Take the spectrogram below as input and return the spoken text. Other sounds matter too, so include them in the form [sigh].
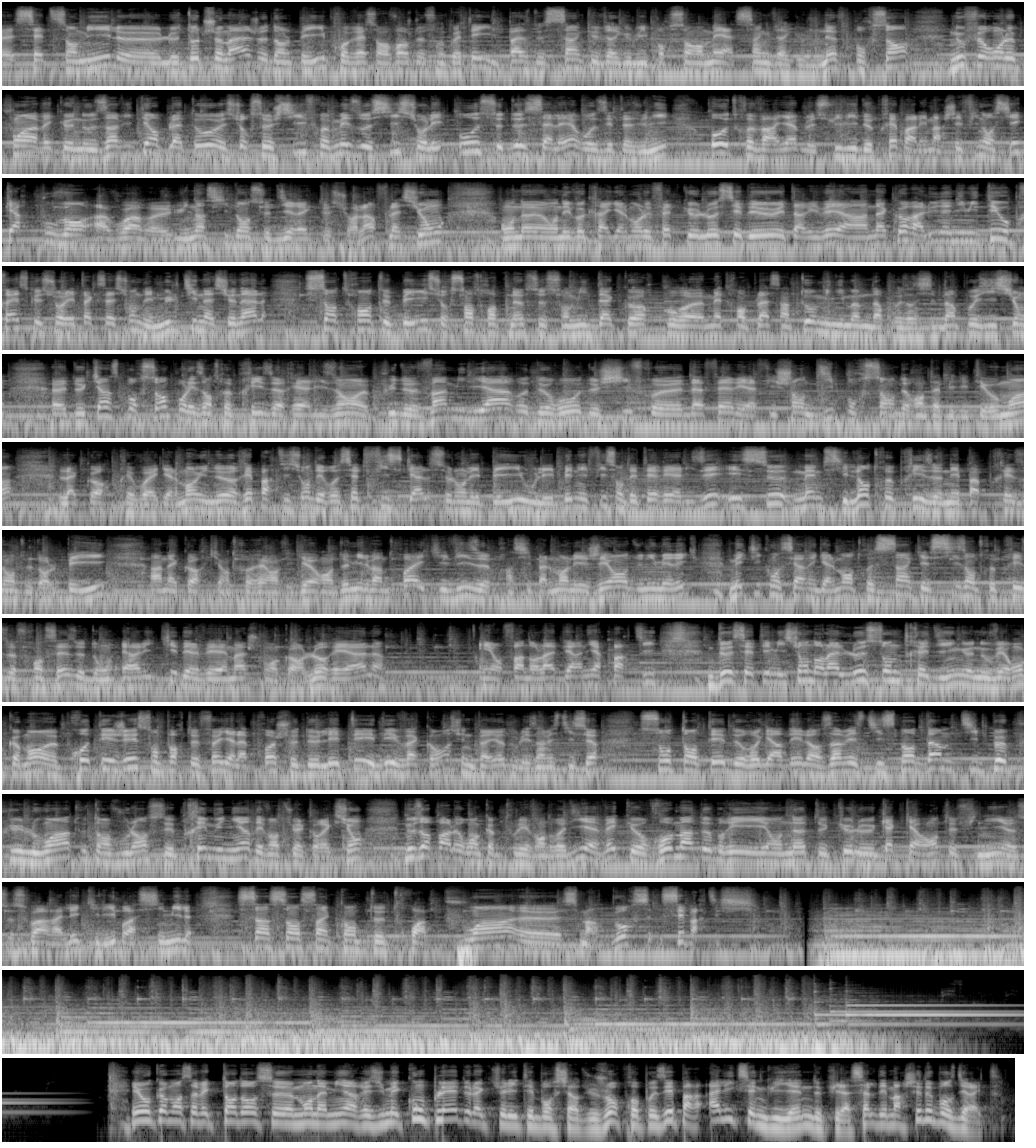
700 euh, 000. Euh, le taux de chômage dans le pays progresse en revanche de son côté, il passe de 5,8% en mai à 5,9%. Nous ferons le point avec nos invités en plateau sur ce chiffre, mais aussi sur les hausses de salaire aux États-Unis, autre variable suivie de près par les marchés financiers car pouvant avoir euh, une incidence directe sur l'inflation. On, on évoquera également le fait que l'OCDE est arrivé à un accord à l'unanimité ou presque sur les taxations des multinationales. 130 pays sur 139 se sont mis d'accord pour euh, mettre en place un taux minimum d'imposition euh, de 15% pour les entreprises réalisant euh, plus de 20 milliards d'euros de chiffre d'affaires et affichant 10% de rentabilité au moins. L'accord prévoit également une répartition des recettes fiscales selon les pays où les bénéfices ont été réalisés et ce, même si l'entreprise n'est pas présente dans le pays. Un accord qui entrerait en vigueur en 2023 et qui vise principalement les géants du numérique, mais qui concerne également entre 5 et 6 entreprises françaises, dont Air Liquide, LVMH ou encore L'Oréal. Et enfin, dans la dernière partie de cette émission, dans la leçon de trading, nous verrons comment euh, protéger son portefeuille à l'approche de l'été et des vacances, une période où les investisseurs sont tentés de regarder leurs investissements d'un petit peu plus loin tout en voulant se prémunir d'éventuelles corrections. Nous en parlerons comme tous les vendredis avec Romain Dobry. Et on note que le CAC 40 finit euh, ce soir à l'équilibre à 6553 points. Euh, Smart Bourse, c'est parti. Et on commence avec Tendance, euh, mon ami, un résumé complet de l'actualité boursière du jour proposé par Alix Nguyen depuis la salle des marchés de Bourse Direct.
